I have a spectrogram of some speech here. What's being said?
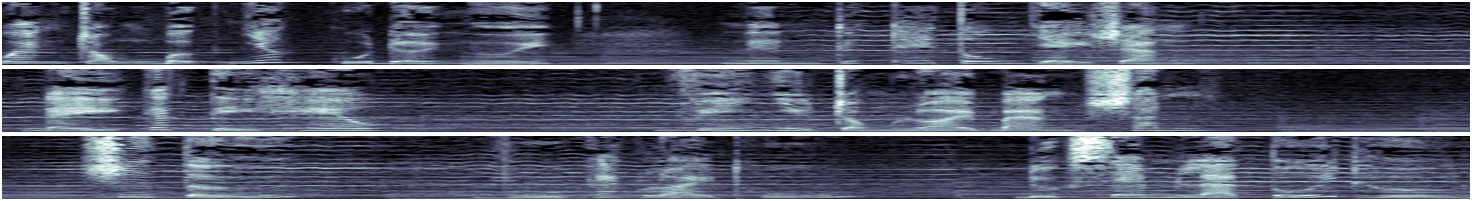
quan trọng bậc nhất của đời người, nên đức thế tôn dạy rằng, này các tỳ kheo, ví như trong loài bàn xanh sư tử vua các loài thú, được xem là tối thượng,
